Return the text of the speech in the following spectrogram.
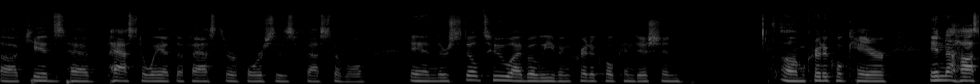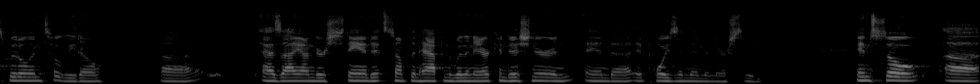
uh, kids have passed away at the Faster Horses Festival, and there's still two, I believe, in critical condition, um, critical care in the hospital in Toledo. Uh, as I understand it, something happened with an air conditioner and, and uh, it poisoned them in their sleep. And so uh,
